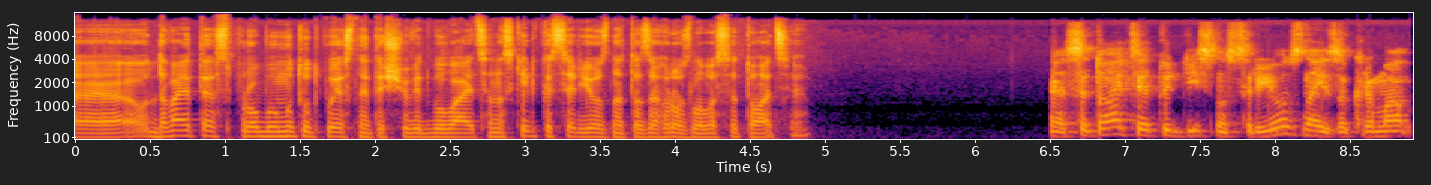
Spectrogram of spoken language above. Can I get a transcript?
Е, давайте спробуємо тут пояснити, що відбувається. Наскільки серйозна та загрозлива ситуація? Е, Ситуація тут дійсно серйозна, і зокрема,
